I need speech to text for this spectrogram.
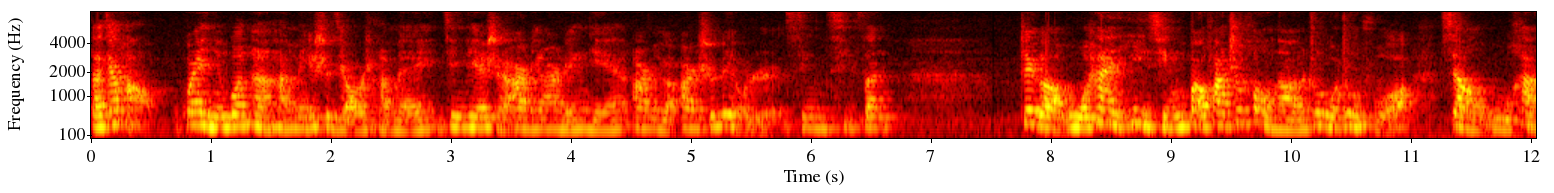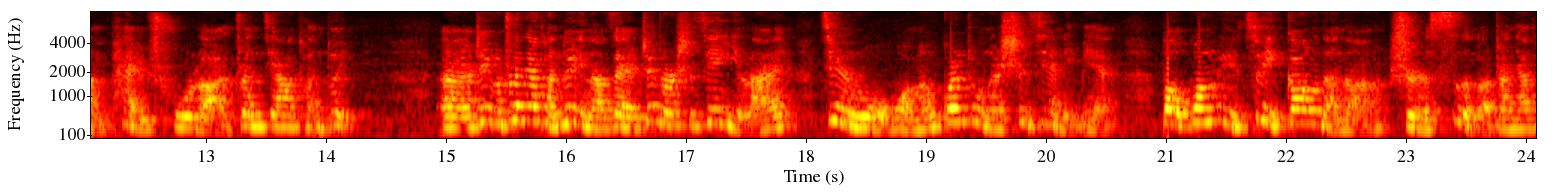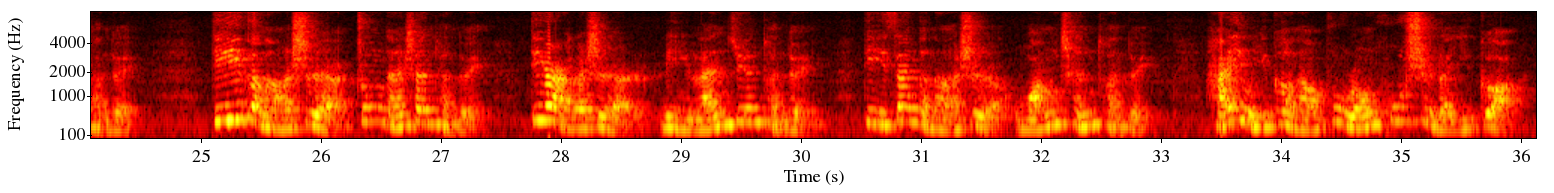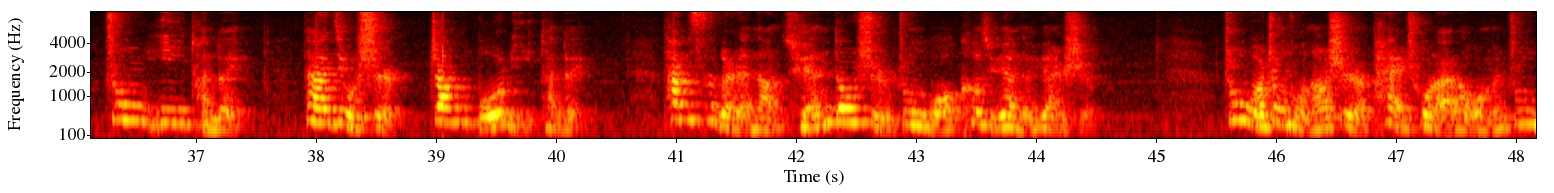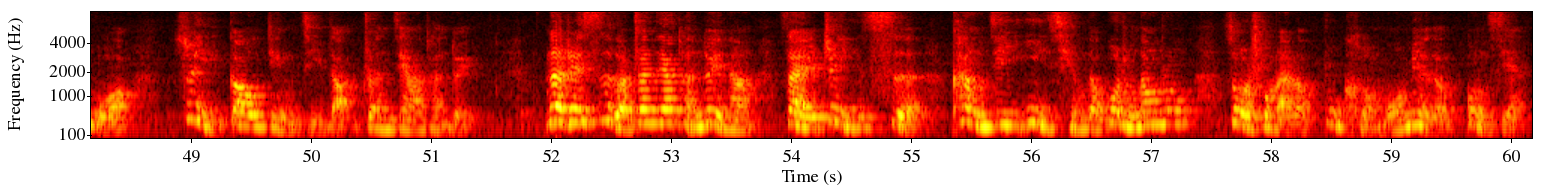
大家好，欢迎您观看韩梅视角，我是韩梅。今天是二零二零年二月二十六日，星期三。这个武汉疫情爆发之后呢，中国政府向武汉派出了专家团队。呃，这个专家团队呢，在这段时间以来进入我们观众的视线里面，曝光率最高的呢是四个专家团队。第一个呢是钟南山团队。第二个是李兰娟团队，第三个呢是王晨团队，还有一个呢不容忽视的一个中医团队，他就是张伯礼团队。他们四个人呢全都是中国科学院的院士。中国政府呢是派出来了我们中国最高顶级的专家团队。那这四个专家团队呢，在这一次抗击疫情的过程当中，做出来了不可磨灭的贡献。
